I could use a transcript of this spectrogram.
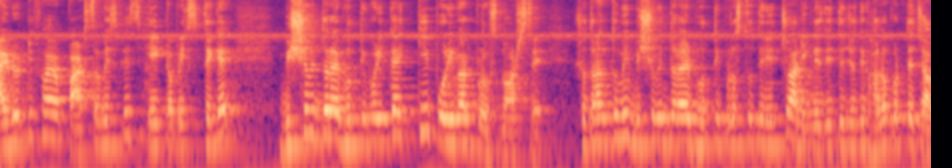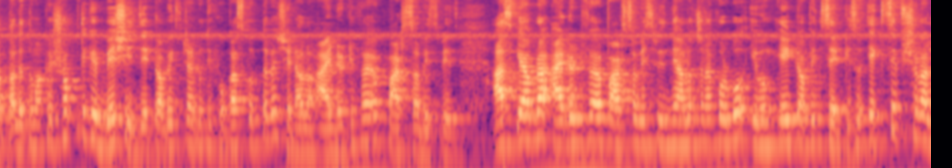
identify of parts of speech এই টপিক্স থেকে বিশ্ববিদ্যালয় ভর্তি পরীক্ষায় কি পরিমাণ প্রশ্ন আসছে। সুতরাং তুমি বিশ্ববিদ্যালয়ের ভর্তি প্রস্তুতি নিচ্ছ আর ইংরেজিতে যদি ভালো করতে চাও, তাহলে তোমাকে সব থেকে বেশি যে টপিকসটার প্রতি ফোকাস করতে হবে, সেটা হলো identify of parts of speech আজকে আমরা identify of parts of speech নিয়ে আলোচনা করব এবং এই টপিক্সের কিছু এক্সেপশনাল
